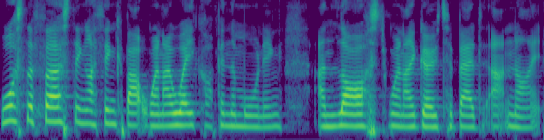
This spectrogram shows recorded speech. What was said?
What's the first thing I think about when I wake up in the morning and last when I go to bed at night?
